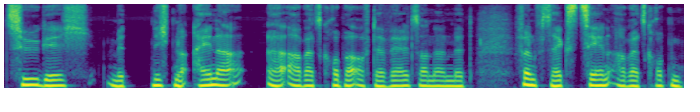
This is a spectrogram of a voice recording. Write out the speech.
zügig mit nicht nur einer äh, Arbeitsgruppe auf der Welt, sondern mit fünf, sechs, zehn Arbeitsgruppen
